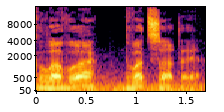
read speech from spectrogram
Глава 20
